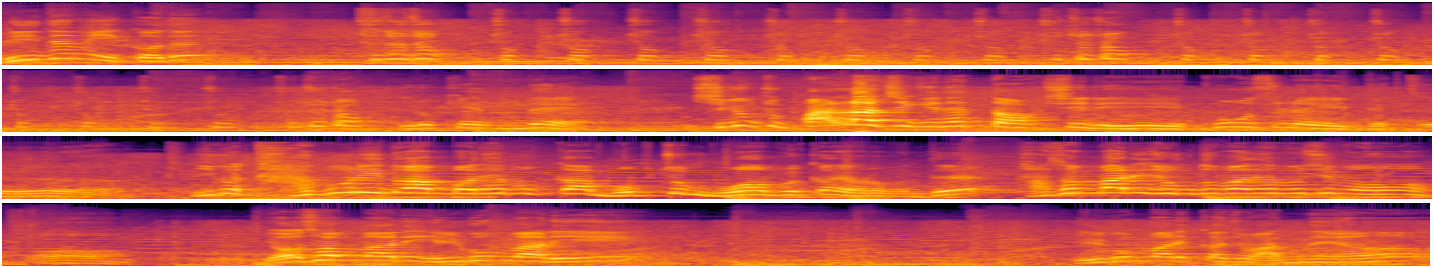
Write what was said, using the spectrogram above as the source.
리듬이 있거든 추조족 촉촉촉촉촉촉촉촉 추조족 촉촉촉촉촉촉촉 추조족 이렇게 했는데 지금 좀 빨라지긴 했다 확실히 포스레이 임팩트 이거 다구리도 한번 해볼까 몹 좀 모아볼까 여러분들 다섯 마리 정도만 해보지 뭐어 여섯 마리 일곱 마리 일곱 마리까지 왔네요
